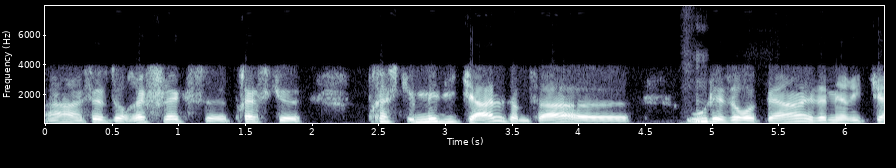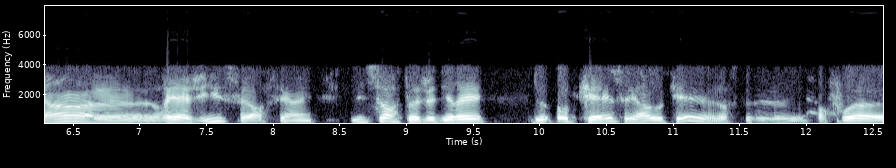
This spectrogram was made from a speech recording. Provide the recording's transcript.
hein, une espèce de réflexe euh, presque, presque médical, comme ça, euh, où les Européens, les Américains euh, réagissent. Alors c'est un- une sorte, je dirais, de hockey, c'est un hockey, lorsque parfois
